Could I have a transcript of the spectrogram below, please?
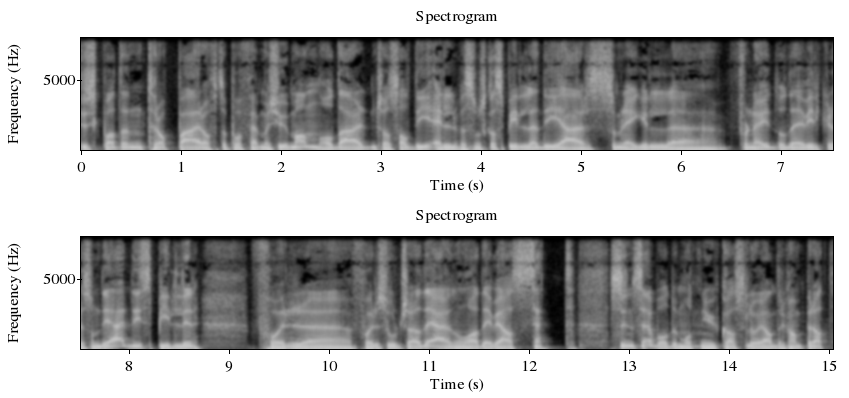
husk på at en tropp er ofte på 25 mann, og det er tross alt de 11 som skal spille, de er som regel uh, fornøyd, og det virker det som de er. De spiller for, eh, for Solskjær. Og det er jo noe av det vi har sett, syns jeg, både mot Newcastle og i andre kamper, at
